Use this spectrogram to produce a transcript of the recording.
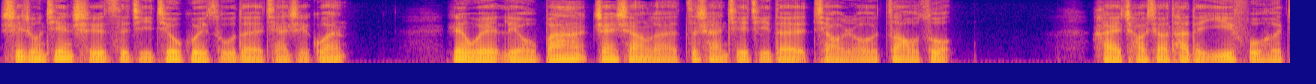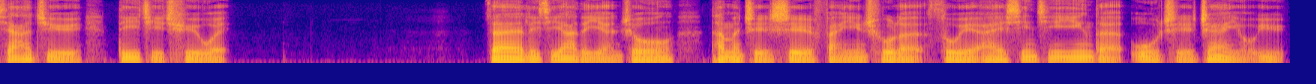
始终坚持自己旧贵族的价值观，认为柳巴沾上了资产阶级的矫揉造作，还嘲笑他的衣服和家具低级趣味。在利基亚的眼中，他们只是反映出了苏维埃新精英的物质占有欲。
